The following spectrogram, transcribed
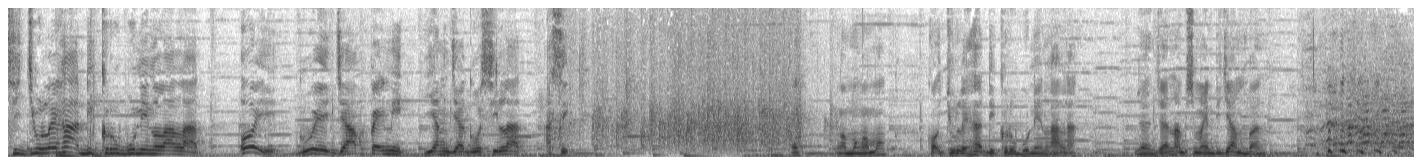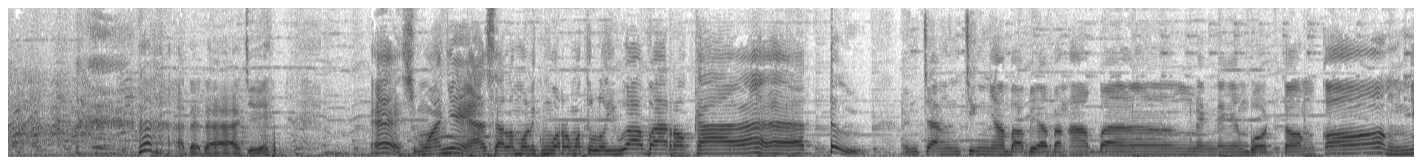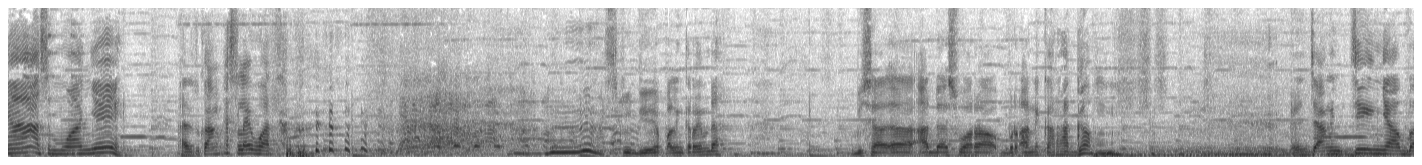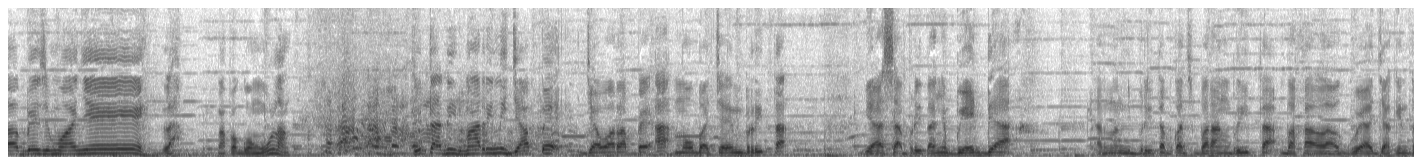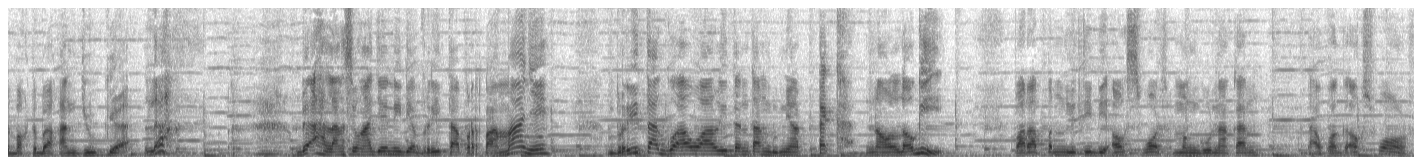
Si Juleha dikerubunin lalat. Oi, gue Jape nih yang jago silat. Asik. Eh, ngomong-ngomong, kok Juleha dikerubunin lalat? Jangan-jangan habis main di jamban. Ada-ada aja ya. Eh, semuanya ya. Assalamualaikum warahmatullahi wabarakatuh. Encang-encingnya babe abang-abang, neng-neng yang botong, kongnya semuanya. Ada tukang es lewat. Studionya paling keren dah. Bisa uh, ada suara beraneka ragam. Encang-encingnya babe semuanya. Lah, ngapa gua ngulang? Kita nih mari nih Jape Jawara PA mau bacain berita Biasa beritanya beda Karena di berita bukan sembarang berita Bakal gue ajakin tebak-tebakan juga Lah Udah langsung aja nih dia berita pertamanya Berita gue awali tentang dunia teknologi Para peneliti di Oxford menggunakan Tahu kagak Oxford?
